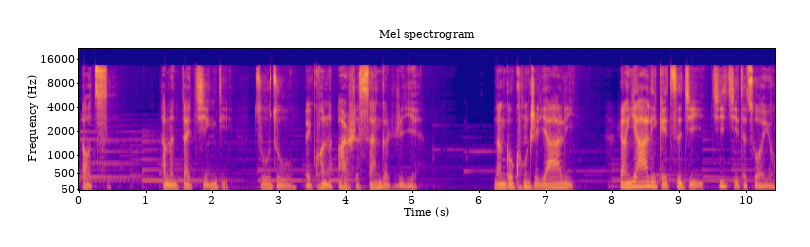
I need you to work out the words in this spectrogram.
到此，他们在井底足足被困了二十三个日夜。能够控制压力，让压力给自己积极的作用，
